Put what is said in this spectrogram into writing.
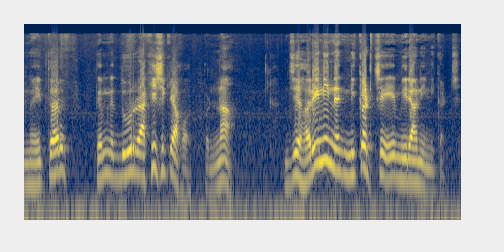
નહીતર તેમને દૂર રાખી શક્યા હોત, પણ ના. જે હરિની નિકટ છે, એ મીરાની નિકટ છે.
